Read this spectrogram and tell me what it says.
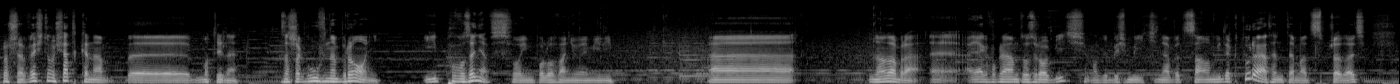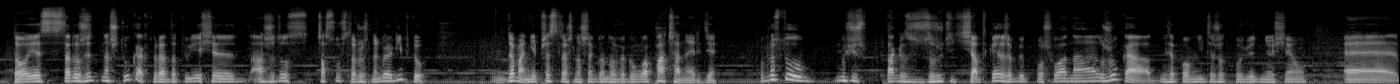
Proszę, weź tą siatkę na e, motyle. Nasza główna broń. I powodzenia w swoim polowaniu, Emily. Eee, no dobra, e, a jak w ogóle mam to zrobić? Moglibyśmy ci nawet całą mi lekturę na ten temat sprzedać. To jest starożytna sztuka, która datuje się aż do czasów starożytnego Egiptu. Dobra, nie przestrasz naszego nowego łapacza, nerdzie. Po prostu musisz tak zarzucić siatkę, żeby poszła na żuka. Nie zapomnij też odpowiednio się e,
